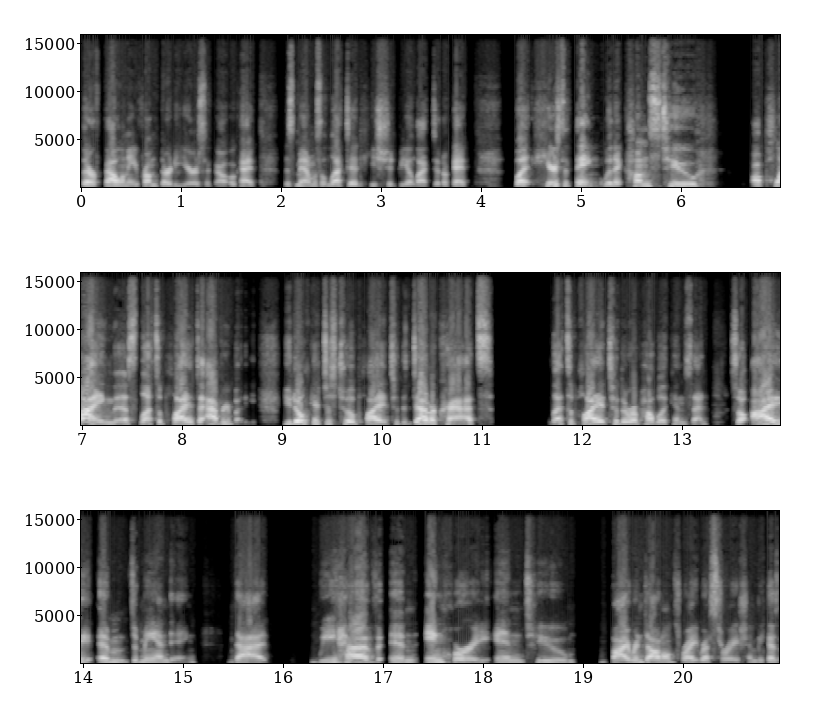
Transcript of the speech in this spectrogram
Their felony from 30 years ago. Okay. This man was elected. He should be elected. Okay. But here's the thing when it comes to applying this, let's apply it to everybody. You don't get just to apply it to the Democrats. Let's apply it to the Republicans then. So I am demanding that we have an inquiry into Byron Donald's right restoration because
